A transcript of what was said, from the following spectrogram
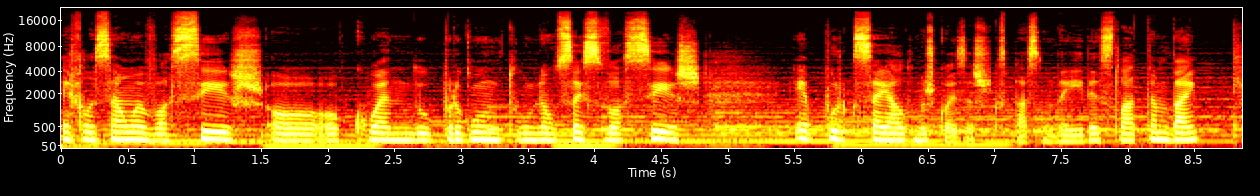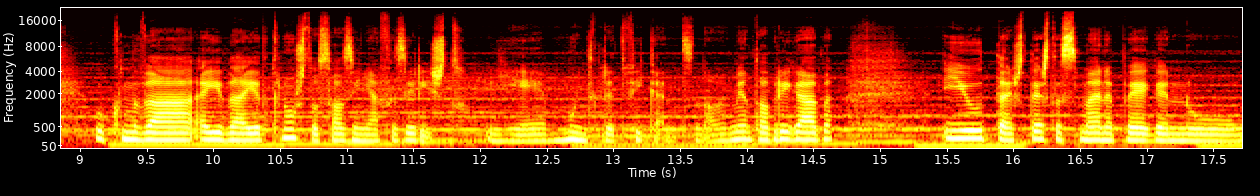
em relação a vocês, ou, ou quando pergunto, não sei se vocês, é porque sei algumas coisas que se passam daí desse lado também o que me dá a ideia de que não estou sozinha a fazer isto e é muito gratificante. Novamente, obrigada. E o texto desta semana pega no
